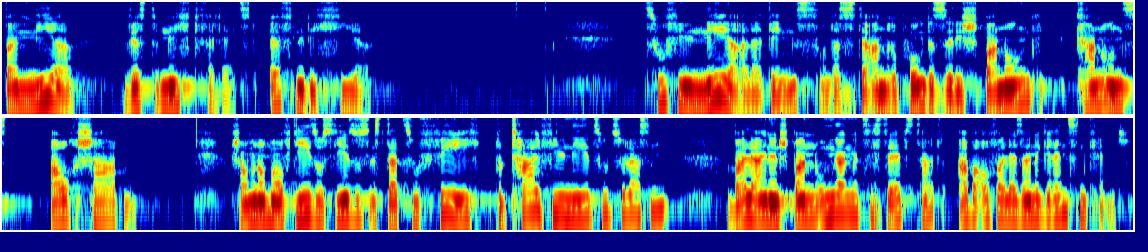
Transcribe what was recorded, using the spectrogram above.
bei mir wirst du nicht verletzt. Öffne dich hier. Zu viel Nähe allerdings, und das ist der andere Punkt, das ist ja die Spannung, kann uns auch schaden. Schauen wir nochmal auf Jesus. Jesus ist dazu fähig, total viel Nähe zuzulassen, weil er einen entspannten Umgang mit sich selbst hat, aber auch weil er seine Grenzen kennt.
